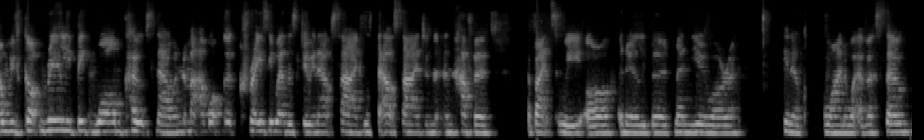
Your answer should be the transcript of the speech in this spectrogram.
And we've got really big warm coats now. And no matter what the crazy weather's doing outside, we'll sit outside and, and have a, a bite to eat or an early bird menu or a, you know, wine or whatever. So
